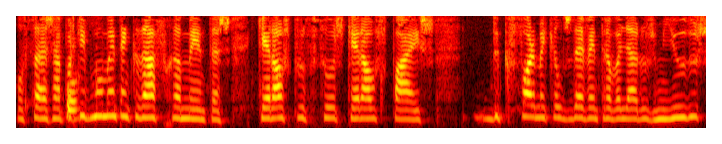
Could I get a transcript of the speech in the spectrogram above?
Ou seja, a partir do momento em que dá ferramentas, quer aos professores, quer aos pais, de que forma é que eles devem trabalhar os miúdos,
